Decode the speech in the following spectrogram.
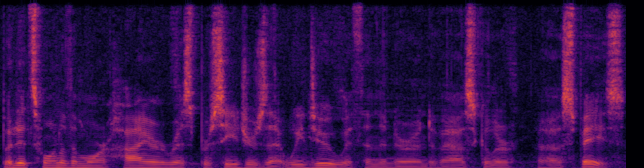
but it's one of the more higher risk procedures that we do within the neuroendovascular uh, space.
